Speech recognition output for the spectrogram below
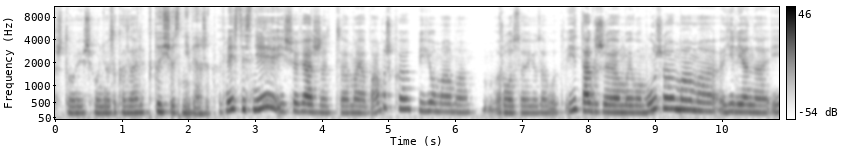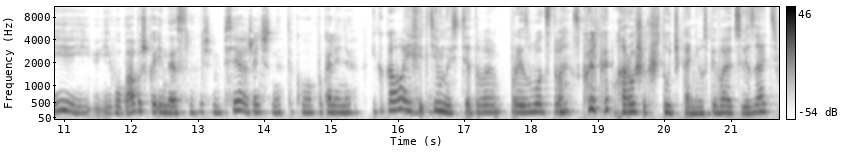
что еще у нее заказали. Кто еще с ней вяжет? Вместе с ней еще вяжет моя бабушка, ее мама, Роза ее зовут, и также моего мужа мама Елена и его бабушка Инесса. В общем, все женщины такого поколения. И какова эффективность этого производства? Сколько хороших штучек они успевают связать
